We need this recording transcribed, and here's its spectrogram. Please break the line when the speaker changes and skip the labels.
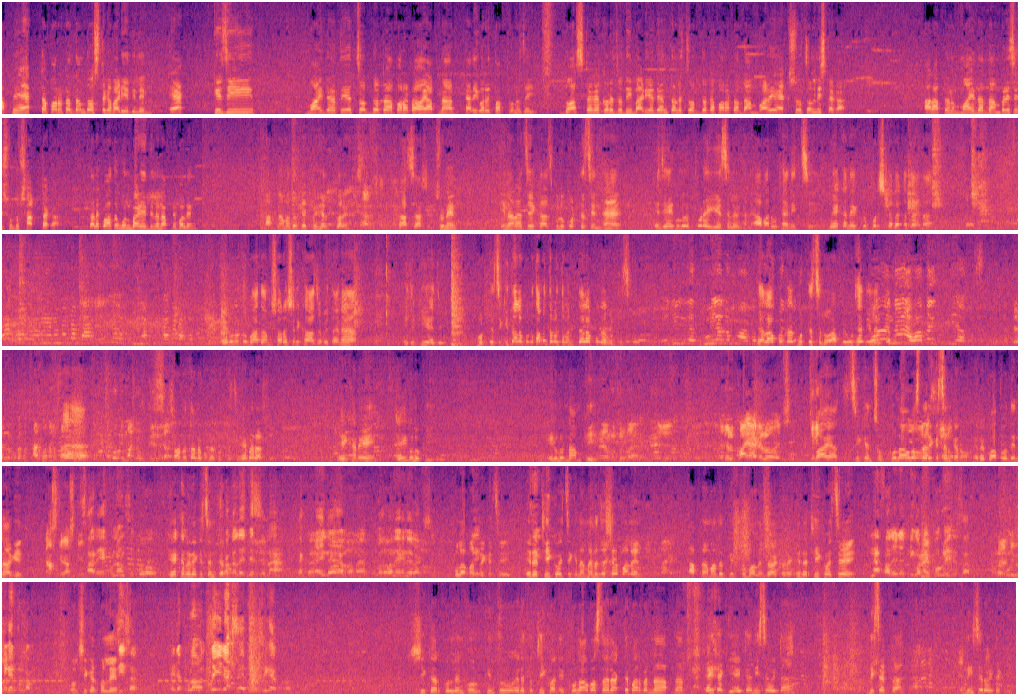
আপনি একটা পরোটার দাম দশ টাকা বাড়িয়ে দিলেন। এক কেজি ময়দাতে চোদ্দোটা পরোটা হয়, আপনার কারিগরের তথ্য অনুযায়ী। দশ টাকা করে যদি বাড়িয়ে দেন, তাহলে চোদ্দোটা পরোটার দাম বাড়ে একশো চল্লিশ টাকা। আর আপনার ময়দার দাম বেড়েছে শুধু ষাট টাকা। তাহলে কত গুণ বাড়িয়ে দিলেন আপনি বলেন? আপনি আমাদেরকে একটু হেল্প করেন। কাছে আসেন, শুনেন। এনারা যে কাজগুলো করতেছেন হ্যাঁ? এই যে এগুলো পড়ে গিয়েছিল এখানে, আবার উঠে নিচ্ছে। তো এখানে একটু পরিষ্কার দেখা যায় না? এগুলো তো বাদাম সরাসরি খাওয়া যাবে, তাই না? এই যে কি ঘুরতেছে কি? তেলা পোকা থামেন থামেন থামেন তেলা পোকা ঘুরতেছিল। তেলা পোকা ঘুরতেছিল, আপনি উঠে নিলেন হ্যাঁ। এবার এইখানে, এইগুলো কি? এগুলোর নাম কি?
পায়া এটা হলো
পায়া চিকেন চুপ। খোলা অবস্থায় রেখেছেন কেন? এটা কতদিন আগে?
আজকে আজকে
স্যার এখন আনছে তো।
এখানে রেখেছেন কেন?
সকালে বেচছে না। এখন আইলে মানে পোলা বানা এনে রাখছে।
খোলা পান রেখেছে। এটা ঠিক হয়েছে কিনা? ম্যানেজার সাহেব বলেন। আপনি আমাদেরকে একটু বলেন দয়া করে। এটা ঠিক হয়েছে?
না স্যার এটা ঠিক নয় ভুল হয়েছে স্যার। আমরা ভুল স্বীকার করলাম।
ভুল স্বীকার করলেন?
জি স্যার। এটা পোলা বানা যেই রাখছে স্বীকার করলাম।
স্বীকার করলেন ভুল কিন্তু এটা তো ঠিক হয়নি। খোলা অবস্থায় রাখতে পারবেন না আপনার। এইটা কি? এইটা নিচে ওইটা? নিচেরটা? নিচের ওইটা কি?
